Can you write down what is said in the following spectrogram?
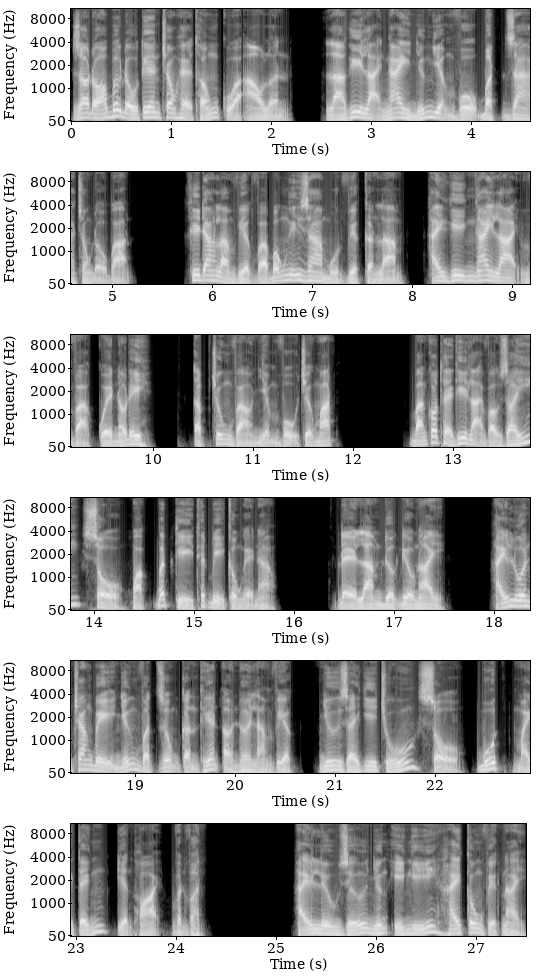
Do đó, bước đầu tiên trong hệ thống của Outland là ghi lại ngay những nhiệm vụ bật ra trong đầu bạn. Khi đang làm việc và bỗng nghĩ ra một việc cần làm, hãy ghi ngay lại và quên nó đi. Tập trung vào nhiệm vụ trước mắt. Bạn có thể ghi lại vào giấy, sổ hoặc bất kỳ thiết bị công nghệ nào. Để làm được điều này, hãy luôn trang bị những vật dụng cần thiết ở nơi làm việc như giấy ghi chú, sổ, bút, máy tính, điện thoại, vân vân. Hãy lưu giữ những ý nghĩ hay công việc này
